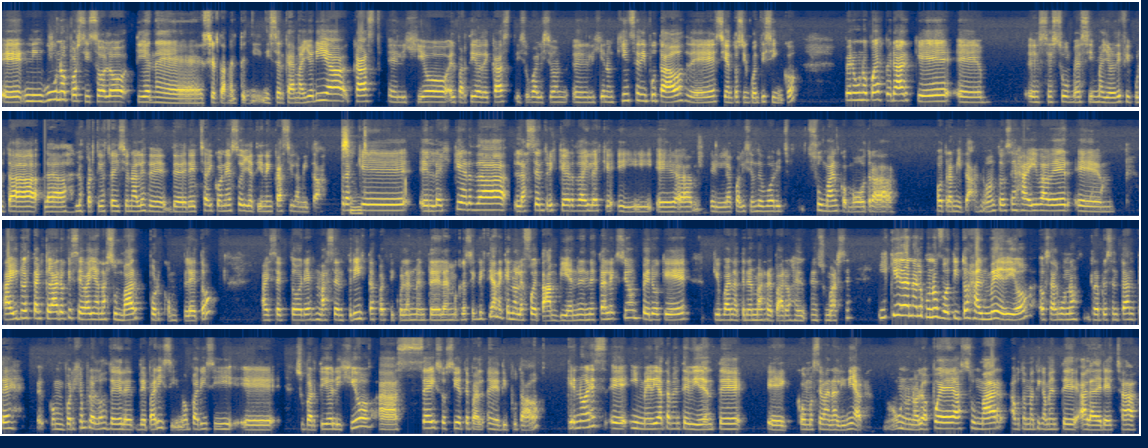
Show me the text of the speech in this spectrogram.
Eh, ninguno por sí solo tiene ciertamente ni, cerca de mayoría. Cast eligió, el partido de Cast y su coalición eligieron 15 diputados de 155, pero uno puede esperar que eh, eh, se sume sin mayor dificultad los partidos tradicionales de, derecha y con eso ya tienen casi la mitad. Tras que en la izquierda, la centroizquierda y, la, y la coalición de Boric suman como otra otra mitad, ¿no? Entonces ahí va a haber, eh, ahí no es tan claro que se vayan a sumar por completo. Hay sectores más centristas, particularmente de la democracia cristiana, que no les fue tan bien en esta elección, pero que, que van a tener más reparos en, sumarse. Y quedan algunos votitos al medio, o sea, algunos representantes, eh, como por ejemplo los de, de Parisi, ¿no? Parisi, eh, su partido eligió a seis o siete diputados, que no es inmediatamente evidente cómo se van a alinear. Uno no los puede sumar automáticamente a la derecha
